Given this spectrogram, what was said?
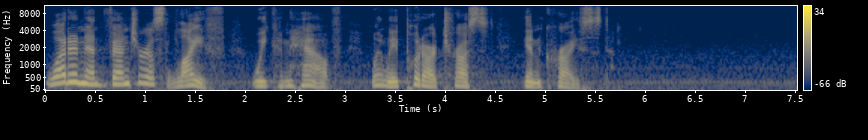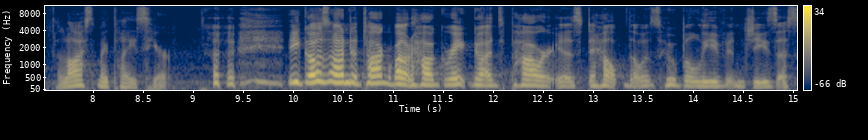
What an adventurous life we can have when we put our trust in Christ. I lost my place here. he goes on to talk about how great God's power is to help those who believe in Jesus.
